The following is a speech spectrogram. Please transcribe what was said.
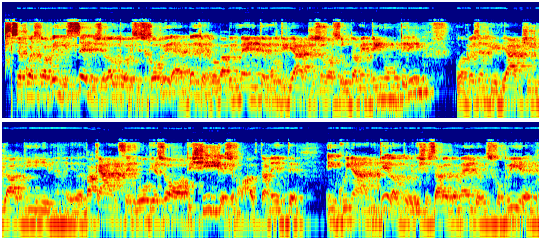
Se questo avvenisse, dice l'autore, si scoprirebbe che probabilmente molti viaggi sono assolutamente inutili, come per esempio i viaggi di, di eh, vacanze in luoghi esotici, che sono altamente inquinanti, l'autore dice sarebbe meglio riscoprire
